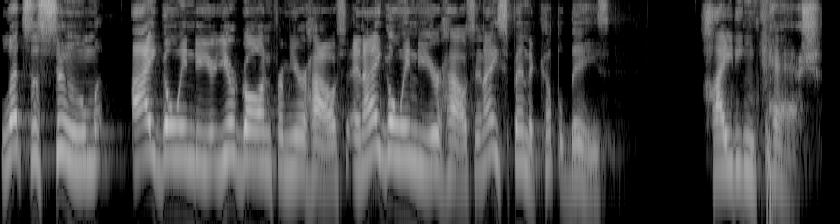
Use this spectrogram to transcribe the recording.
Let's assume I go into your, you're gone from your house, and I go into your house and I spend a couple days hiding cash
